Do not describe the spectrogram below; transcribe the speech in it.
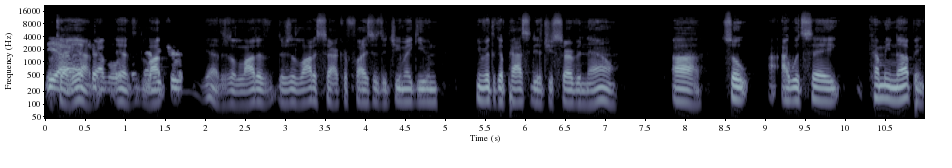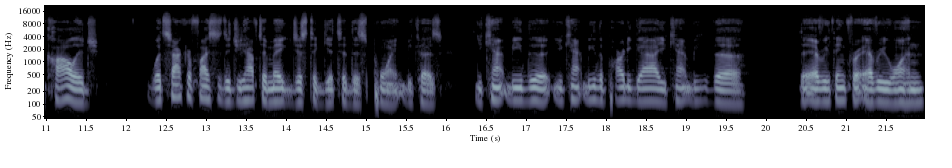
yeah. Okay, yeah, travel yeah, it's a lot- trip. yeah, there's a lot of there's a lot of sacrifices that you make even even with the capacity that you're serving now. Uh, so I would say coming up in college, what sacrifices did you have to make just to get to this point? Because you can't be the you can't be the party guy, you can't be the the everything for everyone.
